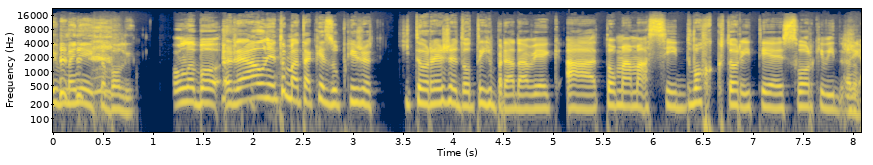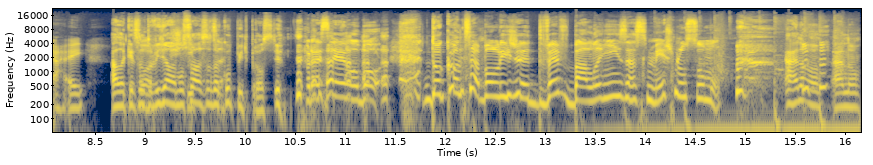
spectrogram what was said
Menej ich to boli. Lebo reálne to má také zubky, že ti to reže do tých bradaviek a to mám asi dvoch, ktorí tie svorky vydržia, hej. Ale keď som to videla, musela som to kúpiť proste. Presne, lebo dokonca boli, že dve v balení za smiešnú sumu. Áno, áno.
